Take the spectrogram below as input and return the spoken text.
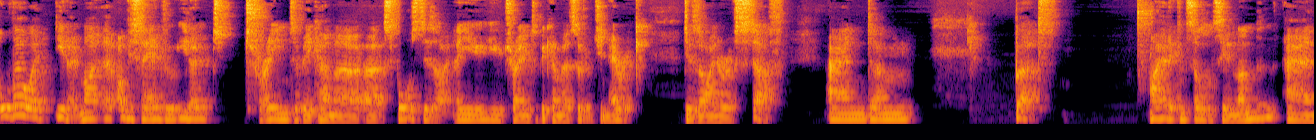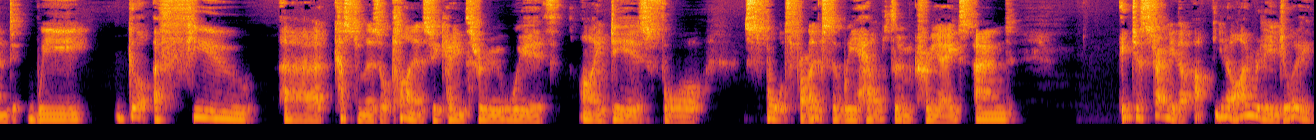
although I, you know, my obviously you don't train to become a, a sports designer. You you train to become a sort of generic designer of stuff, and um, but I had a consultancy in London, and we got a few uh, customers or clients who came through with ideas for sports products that we helped them create. And it just struck me that, uh, you know, I really enjoy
